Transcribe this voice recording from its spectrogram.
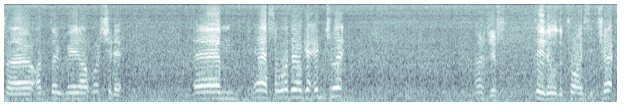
So I don't really like watching it. Um, yeah, so why did I get into it? I just did all the pricing checks,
